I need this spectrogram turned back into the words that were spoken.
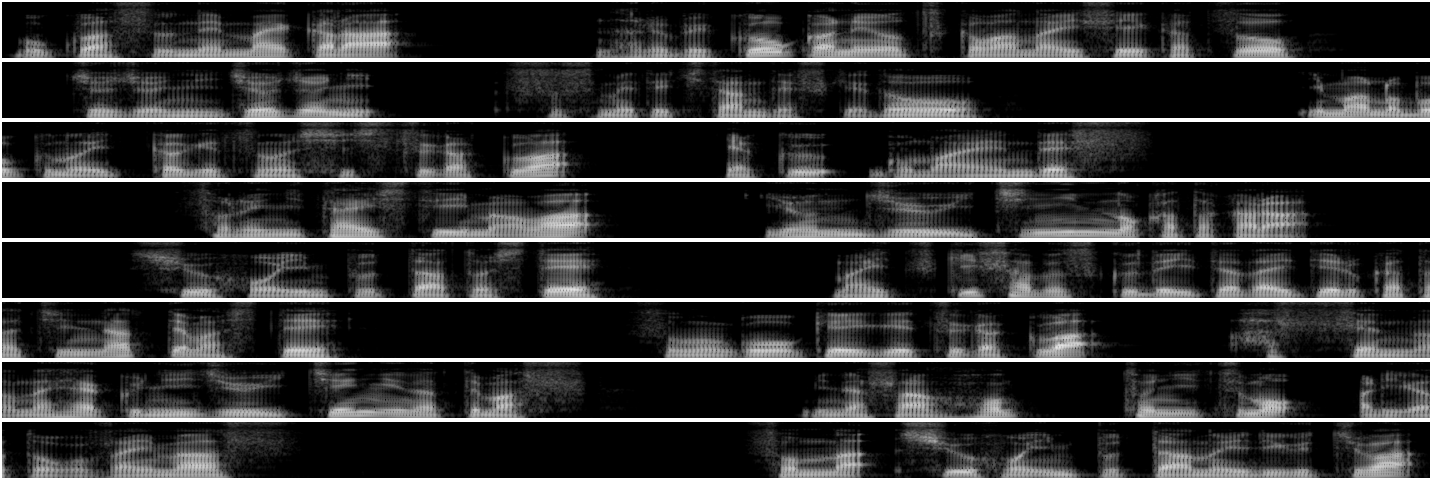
僕は数年前から、なるべくお金を使わない生活を徐々に徐々に進めてきたんですけど、今の僕の1ヶ月の支出額は約5万円です。それに対して今は41人の方から週報インプッターとして毎月サブスクでいただいている形になってまして、その合計月額は8721円になってます。皆さん本当にいつもありがとうございます。そんな週報インプッターの入り口は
